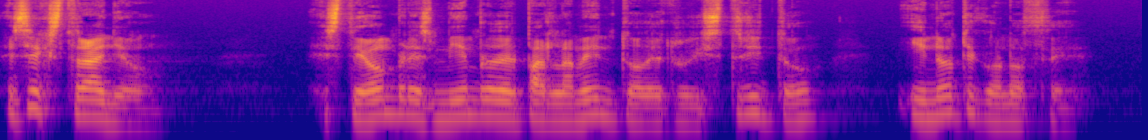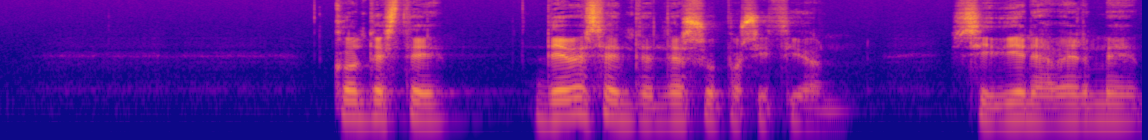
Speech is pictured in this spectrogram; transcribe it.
Es extraño. Este hombre es miembro del Parlamento de tu distrito y no te conoce. Contesté, debes entender su posición. Si viene a verme...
